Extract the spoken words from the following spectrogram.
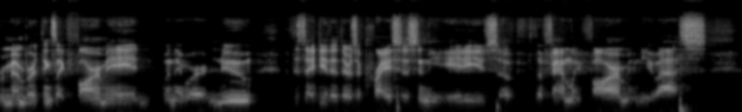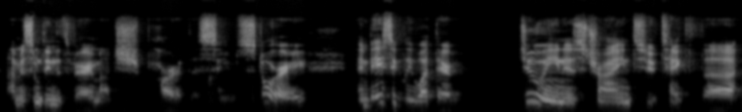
remember things like Farm Aid when they were new. This idea that there's a crisis in the 80s of the family farm in the U.S. Um, is something that's very much part of this same story. And basically, what they're doing is trying to take the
